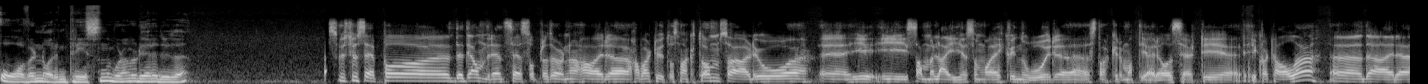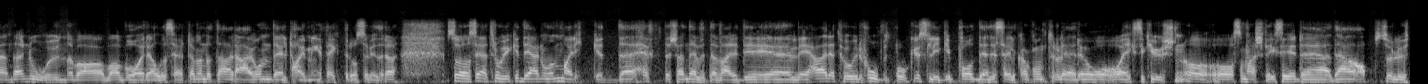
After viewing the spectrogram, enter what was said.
over normprisen. Hvordan vurderer du det? Så hvis du ser på det de andre NCS-operatørene har, eh, har, vært ute og snakket om, så er det jo eh, i, i, samme leie som hva Equinor eh, snakker om at de har realisert i, i kvartalet. Eh, det, er, eh, det, er, noe under hva, hva vår realiserte, men dette her er jo en del timingeffekter osv. Så, videre. så Så jeg tror ikke det er noe markedet hefter seg nevneverdig ved her. Jeg tror hovedfokus ligger på det de selv kan kontrollere og, og execution, og, og som Hersvik sier, det, det er absolutt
